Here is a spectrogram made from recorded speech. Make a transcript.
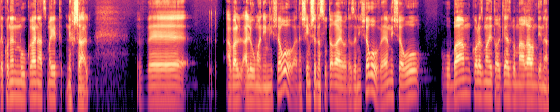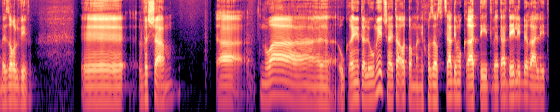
לכונן מאוקראינה עצמאית נכשל. ו... אבל הלאומנים נשארו, אנשים שנשאו את הרעיון הזה נשארו, והם נשארו, רובם כל הזמן להתרכז במערב המדינה, באזור לביב. אה, ושם, התנועה האוקראינית הלאומית, שהייתה עוד פעם, אני חוזר, סוציאל דמוקרטית, והייתה די ליברלית,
